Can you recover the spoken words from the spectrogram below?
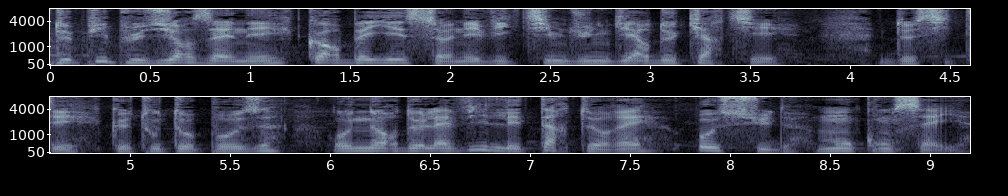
Depuis plusieurs années, Corbeil-Essonne est victime d'une guerre de quartier. Deux cités que tout oppose, au nord de la ville les Tarterets, au sud Montconseil.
